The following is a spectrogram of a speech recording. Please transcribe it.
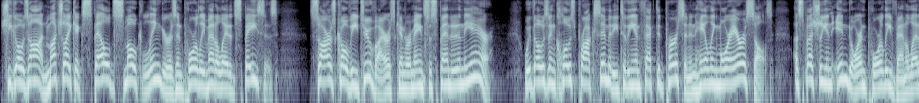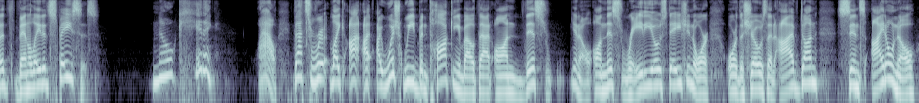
She goes on, much like expelled smoke lingers in poorly ventilated spaces, SARS CoV 2 virus can remain suspended in the air, with those in close proximity to the infected person inhaling more aerosols, especially in indoor and poorly ventilated, ventilated spaces. No kidding. Wow, that's re- like I, I, I wish we'd been talking about that on this you know on this radio station or or the shows that I've done since I don't know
